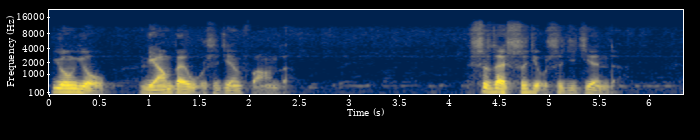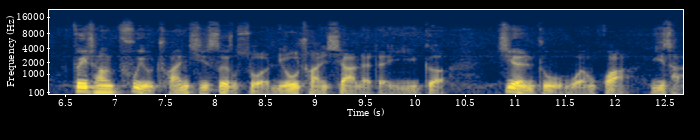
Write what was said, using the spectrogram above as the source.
拥有两百五十间房子，是在十九世纪建的。非常富有传奇色所流传下来的一个建筑文化遗产，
